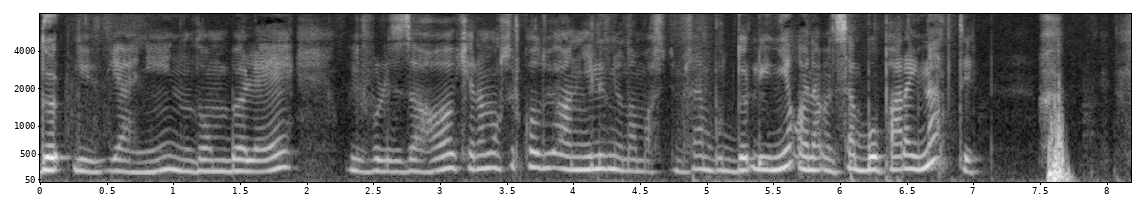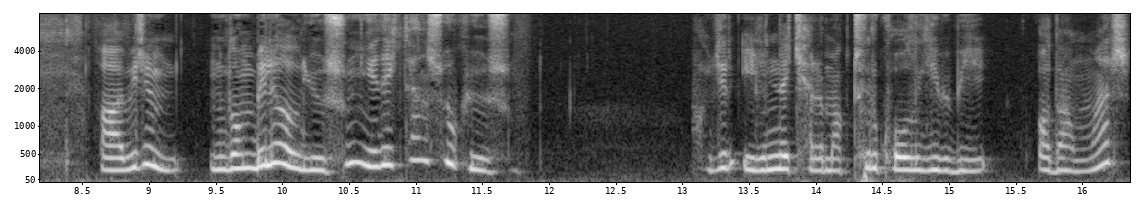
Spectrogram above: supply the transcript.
dörtlü yani Nudon böyle Wilfried Zaha, Kerem Aktürkoğlu ve Angelinho'dan bahsediyorum. Sen bu dörtlüyü niye oynatmadın? Sen bu parayı ne yaptın? Abicim Nudon Beli alıyorsun yedekten sokuyorsun. Hayır elinde Kerem Aktürkoğlu gibi bir adam var.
